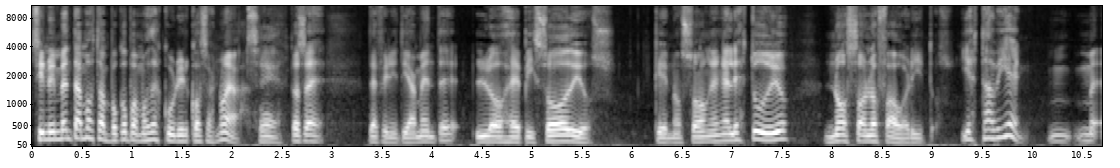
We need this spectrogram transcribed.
si no inventamos tampoco podemos descubrir cosas nuevas. Sí. Entonces, definitivamente los episodios que no son en el estudio no son los favoritos. Y está bien. Me,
